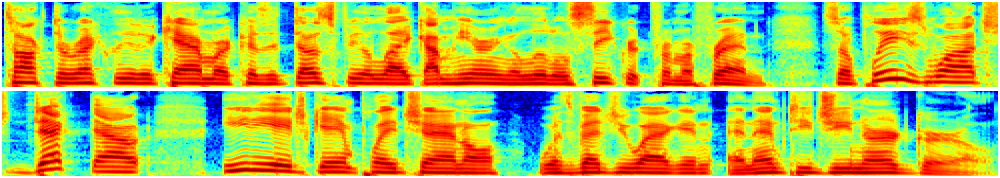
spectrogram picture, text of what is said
talk directly to the camera because it does feel like I'm hearing a little secret from a friend. So please watch Decked Out EDH Gameplay Channel with Veggie Wagon and MTG Nerd Girl.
